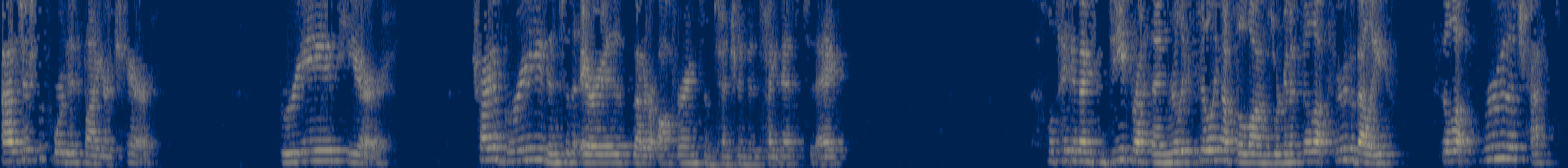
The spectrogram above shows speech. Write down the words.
as you're supported by your chair. Breathe here. Try to breathe into the areas that are offering some tension and tightness today. We'll take a nice deep breath in, really filling up the lungs. We're gonna fill up through the belly, fill up through the chest,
